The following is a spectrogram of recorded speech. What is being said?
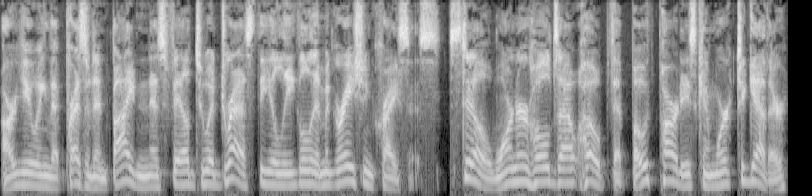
arguing that President Biden has failed to address the illegal immigration crisis. Still, Warner holds out hope that both parties can work together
